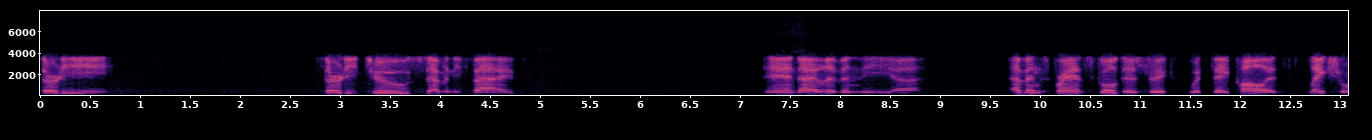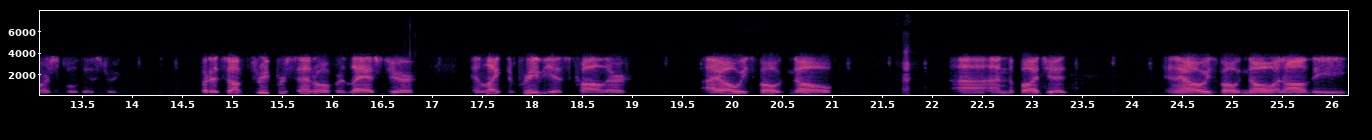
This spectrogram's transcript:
thirty, thirty-two seventy-five, and I live in the uh, Evans Branch School District, what they call it Lakeshore School District. But it's up three percent over last year, and like the previous caller, I always vote no uh, on the budget, and I always vote no on all the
